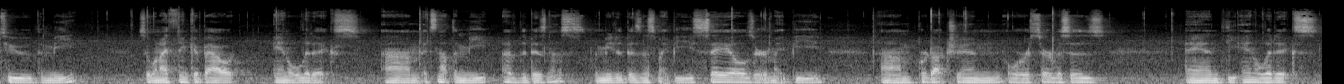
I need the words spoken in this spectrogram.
to the meat. So when I think about analytics, um, it's not the meat of the business. The meat of the business might be sales or it might be um, production or services. And the analytics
